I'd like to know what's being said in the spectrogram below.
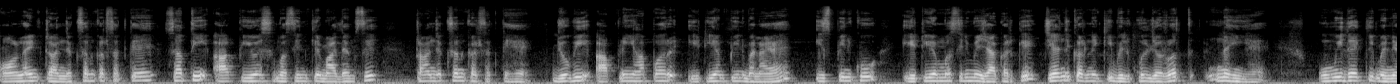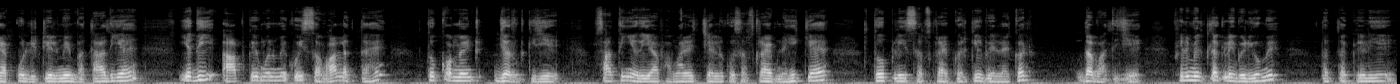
ऑनलाइन ट्रांजैक्शन कर सकते हैं, साथ ही आप पीओएस मशीन के माध्यम से ट्रांजैक्शन कर सकते हैं। जो भी आपने यहाँ पर एटीएम पिन बनाया है, इस पिन को एटीएम मशीन में जाकर के चेंज करने की बिल्कुल ज़रूरत नहीं है। उम्मीद है कि मैंने आपको डिटेल में बता दिया है। यदि आपके मन में कोई सवाल लगता है तो कमेंट ज़रूर कीजिए। साथ ही यदि आप हमारे चैनल को सब्सक्राइब नहीं किया है तो प्लीज़ सब्सक्राइब करके बेल आइकन दबा दीजिए। फिर मिलते अगले वीडियो में। तब तक के लिए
